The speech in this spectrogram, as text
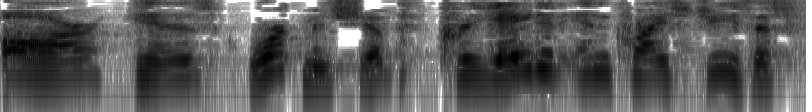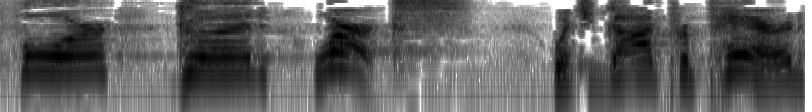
are His workmanship, created in Christ Jesus for good works, which God prepared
